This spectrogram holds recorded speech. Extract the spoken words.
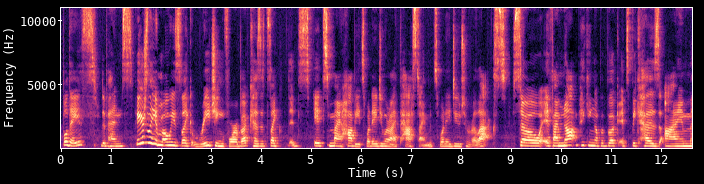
Couple days depends i usually am always like reaching for a book because it's like it's it's my hobby it's what i do in my pastime it's what i do to relax so if i'm not picking up a book it's because i'm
